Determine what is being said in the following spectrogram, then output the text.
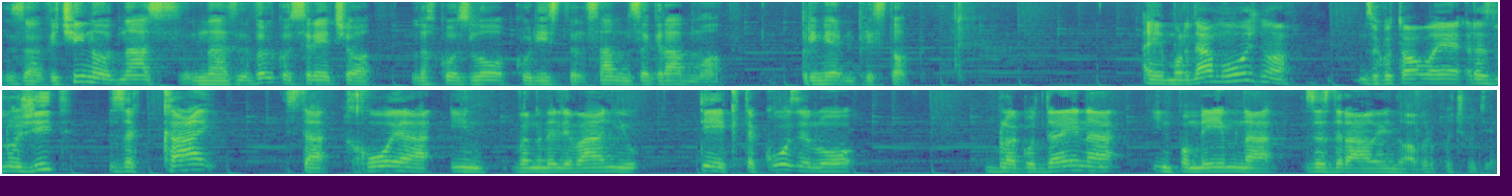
Za večino od nas, na veliko srečo, lahko zelo koristen, sam zagrabimo primeren pristop. A je morda možno, zagotovo je razložiti, zakaj sta hoja in v nadaljevanju tek tako zelo blagodejna in pomembna za zdravje in dobro počutje.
